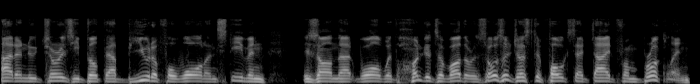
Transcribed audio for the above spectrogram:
out of New Jersey, built that beautiful wall. And Stephen is on that wall with hundreds of others. Those are just the folks that died from Brooklyn.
